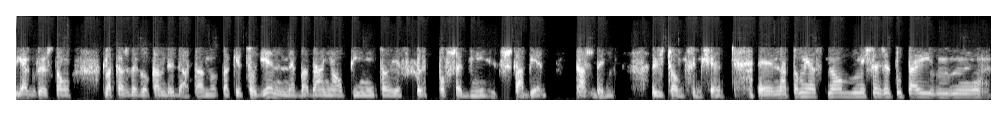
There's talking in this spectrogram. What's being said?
jak zresztą dla każdego kandydata. No, takie codzienne badania opinii to jest chleb powszedni w sztabie, każdym liczącym się. Y, natomiast no, myślę, że tutaj mm,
